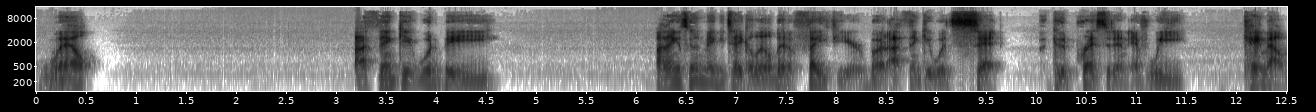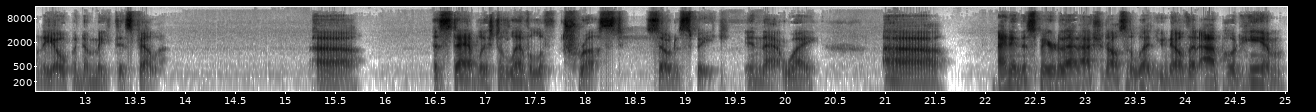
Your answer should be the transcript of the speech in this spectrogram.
Well, I think it would be. I think it's going to maybe take a little bit of faith here, but I think it would set a good precedent if we came out in the open to meet this fella. Uh, established a level of trust, so to speak, in that way. Uh, and in the spirit of that, I should also let you know that I put him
